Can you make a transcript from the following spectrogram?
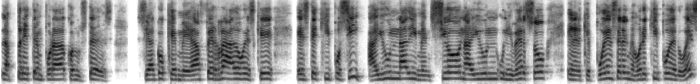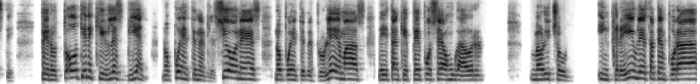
la pretemporada con ustedes. Si algo que me ha aferrado es que este equipo sí, hay una dimensión, hay un universo en el que pueden ser el mejor equipo del oeste, pero todo tiene que irles bien. No pueden tener lesiones, no pueden tener problemas, necesitan que Pepo sea un jugador, mejor dicho, increíble esta temporada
